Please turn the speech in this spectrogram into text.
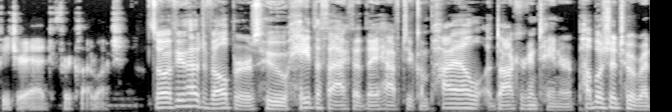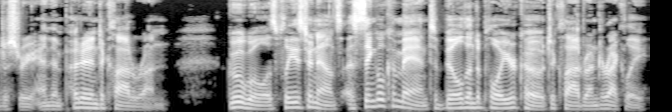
feature add for CloudWatch. So if you have developers who hate the fact that they have to compile a Docker container, publish it to a registry, and then put it into Cloud Run, Google is pleased to announce a single command to build and deploy your code to Cloud Run directly.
